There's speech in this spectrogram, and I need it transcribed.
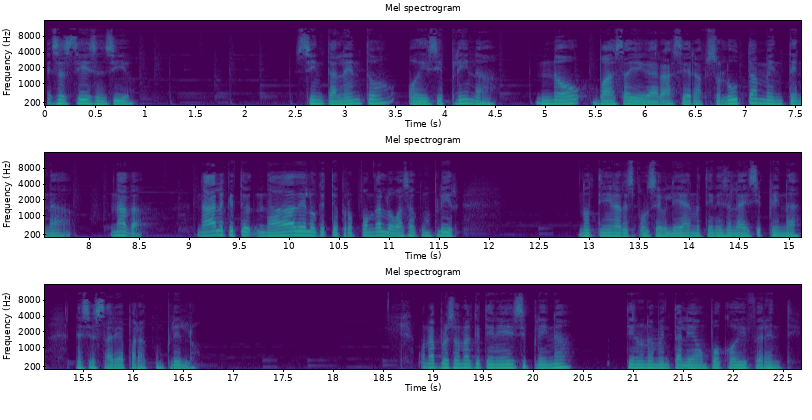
Es así de sencillo. Sin talento o disciplina, no vas a llegar a hacer absolutamente nada. Nada. Nada, que nada de lo que te propongas lo vas a cumplir. No tienes la responsabilidad, no tienes la disciplina necesaria para cumplirlo. Una persona que tiene disciplina tiene una mentalidad un poco diferente.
